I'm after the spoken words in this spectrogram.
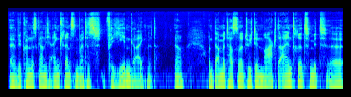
äh, wir können das gar nicht eingrenzen, weil das ist für jeden geeignet. Ja. Und damit hast du natürlich den Markteintritt mit, äh,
